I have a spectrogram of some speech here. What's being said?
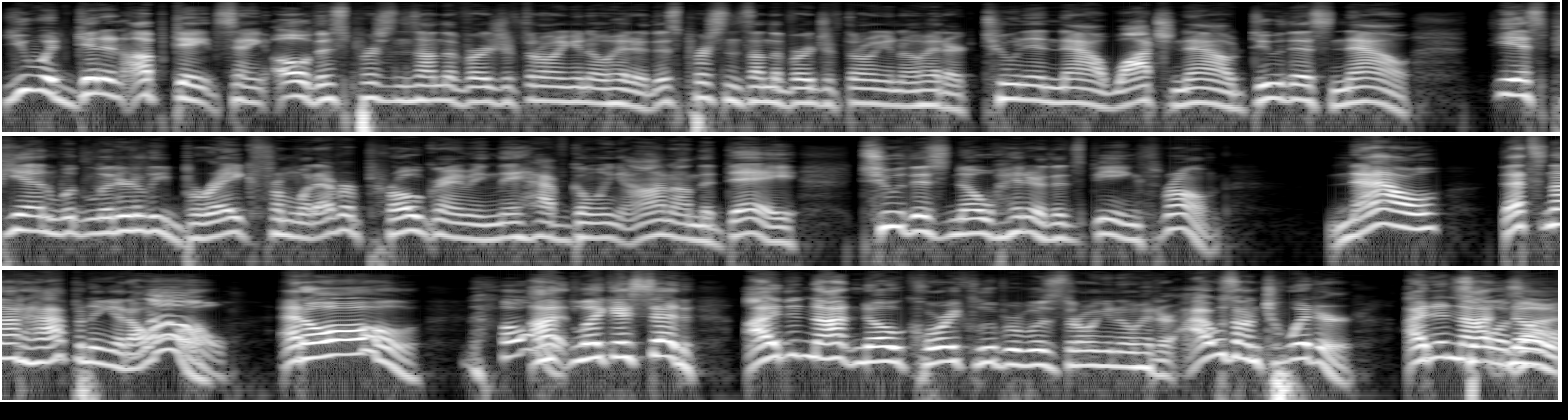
you would get an update saying, oh, this person's on the verge of throwing a no hitter. This person's on the verge of throwing a no hitter. Tune in now, watch now, do this now. ESPN would literally break from whatever programming they have going on on the day to this no hitter that's being thrown. Now, that's not happening at all. No. At all. No. I, like I said, I did not know Corey Kluber was throwing a no hitter. I was on Twitter. I did not so know.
